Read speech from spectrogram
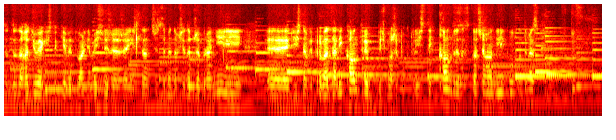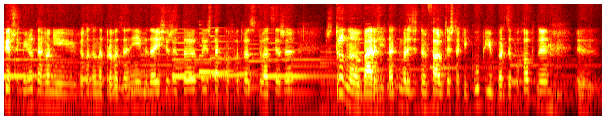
to, to dochodziły jakieś takie ewentualnie myśli, że, że Islandczycy będą się dobrze bronili, y, gdzieś tam wyprowadzali kontry, być może po którejś z tych kontr zaskoczą Anglików, natomiast tu w pierwszych minutach oni wychodzą na prowadzenie i wydaje się, że to, to jest tak komfortowa sytuacja, że, że trudno bardziej, tak? Tym bardziej, że ten faul też taki głupi, bardzo pochopny, Mhm.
